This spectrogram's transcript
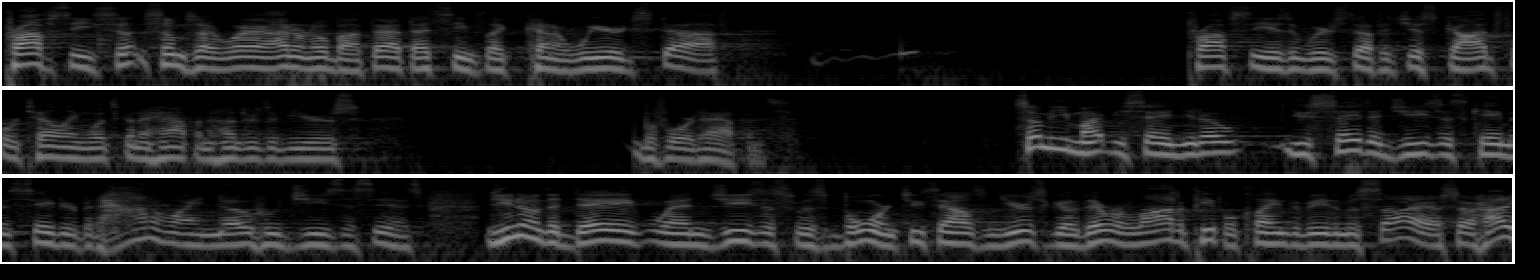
Prophecy, some say, well, I don't know about that. That seems like kind of weird stuff. Prophecy isn't weird stuff, it's just God foretelling what's going to happen hundreds of years before it happens. Some of you might be saying, you know, you say that Jesus came as Savior, but how do I know who Jesus is? Do you know the day when Jesus was born 2,000 years ago, there were a lot of people claimed to be the Messiah. So how,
